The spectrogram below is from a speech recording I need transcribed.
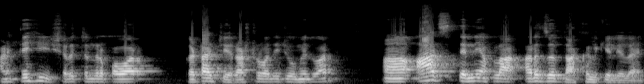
आणि तेही शरदचंद्र पवार गटाचे राष्ट्रवादीचे उमेदवार. आज त्यांनी आपला अर्ज दाखल केलेला आहे.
